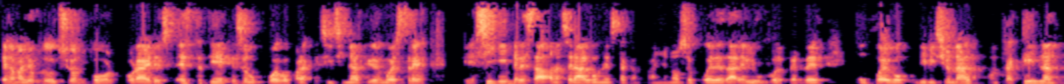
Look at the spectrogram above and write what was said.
tenga mayor producción por, por aires. Este tiene que ser un juego para que Cincinnati demuestre que sigue interesado en hacer algo en esta campaña. No se puede dar el lujo de perder un juego divisional contra Cleveland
